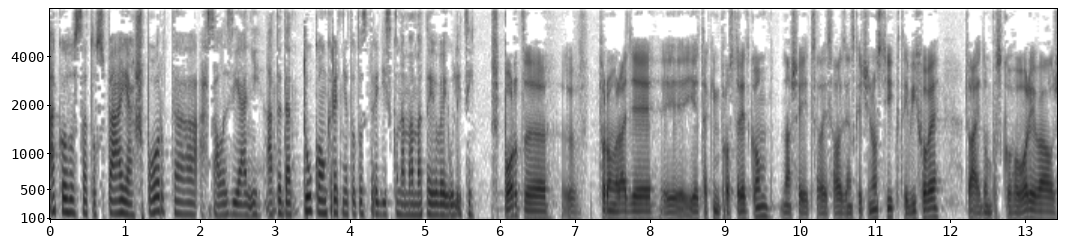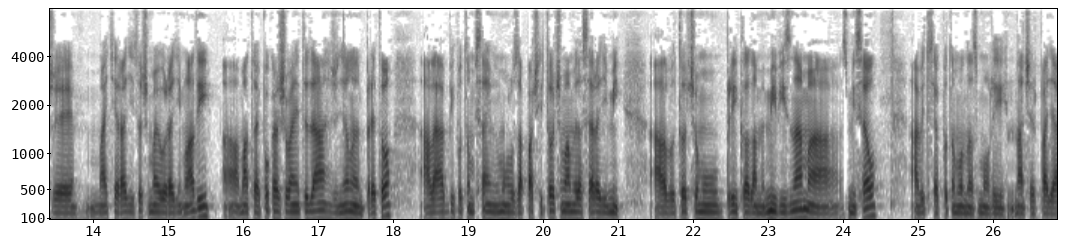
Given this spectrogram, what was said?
Ako sa to spája šport a a salesiani? A teda tu konkrétne toto stredisko na Mamatejovej ulici. Šport e, v prvom rade je, je takým prostriedkom našej celej salesianskej činnosti k tej výchove. To aj Dom Bosko hovorieval, že majte radi to, čo majú radi mladí. A má to aj pokračovanie teda, že nielen preto, ale aby potom sa im mohlo zapáčiť to, čo máme zase radi my, alebo to, čo mu prikladáme my význam a zmysel, aby to tak potom od nás mohli načerpať. A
